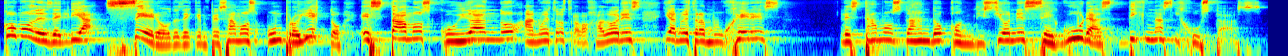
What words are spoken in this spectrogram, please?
cómo desde el día cero, desde que empezamos un proyecto, estamos cuidando a nuestros trabajadores y a nuestras mujeres, le estamos dando condiciones seguras, dignas y justas.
